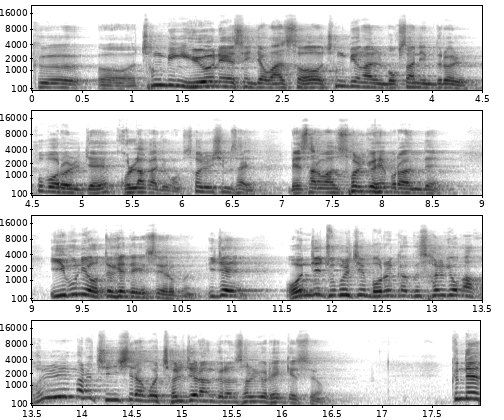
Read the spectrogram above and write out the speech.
그 어, 청빙위원회에서 이제 와서 청빙할 목사님들을 후보를 이제 골라가지고 서류 심사에 몇 사람 와서 설교해 보라는데 이분이 어떻게 되겠어요, 여러분? 이제 언제 죽을지 모르니까 그 설교가 얼마나 진실하고 절절한 그런 설교를 했겠어요. 근데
